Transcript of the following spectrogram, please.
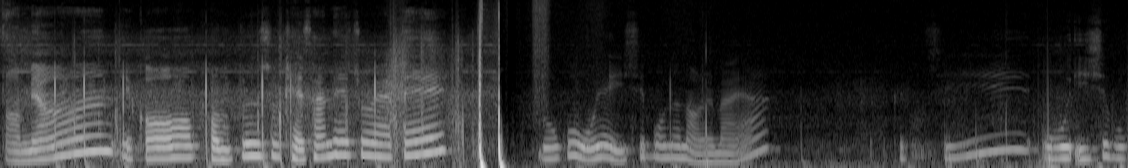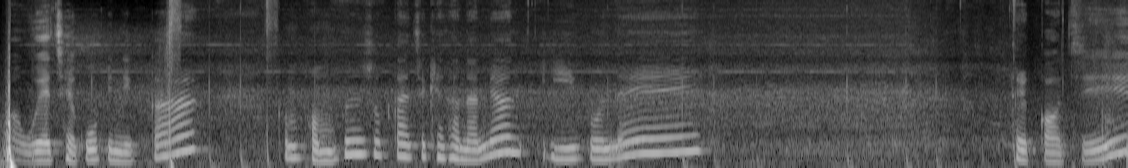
그러면 이거 번분수 계산해줘야 돼. 로그 5의 25는 얼마야? 그치? 5, 25가 5의 제곱이니까 그럼 번분수까지 계산하면 2분의 될 거지.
